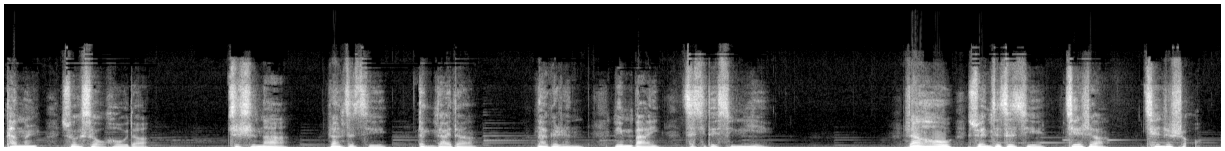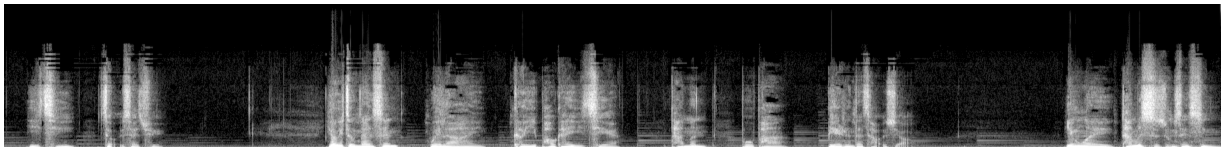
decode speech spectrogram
他们所守候的，只是那让自己等待的那个人明白自己的心意，然后选择自己，接着牵着手一起走下去。有一种单身，为了爱可以抛开一切，他们不怕别人的嘲笑。因为他们始终相信，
